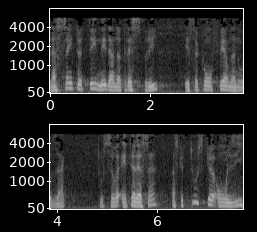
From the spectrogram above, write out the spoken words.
La sainteté naît dans notre esprit et se confirme dans nos actes. Tout ça intéressant parce que tout ce qu'on lit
